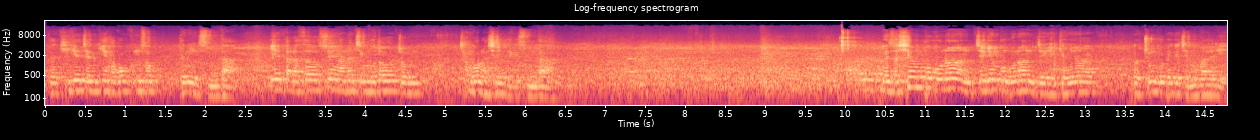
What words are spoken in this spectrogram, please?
그다음에 기계전기, 화공, 금속 등이 있습니다. 이에 따라서 수행하는 직무도 좀 참고를 하시면 되겠습니다. 그래서 시험 부분은 재경 부분은 저기 경영학 그 중국의 재무관리,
